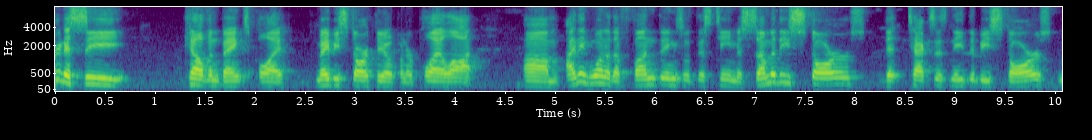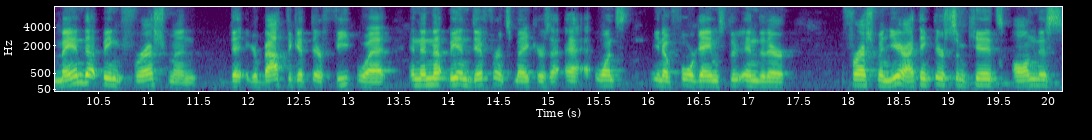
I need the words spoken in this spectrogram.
going to see Kelvin Banks play, maybe start the opener, play a lot. Um, I think one of the fun things with this team is some of these stars that Texas need to be stars may end up being freshmen that you're about to get their feet wet and end up being difference makers at, at once you know four games through into their freshman year. I think there's some kids on this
